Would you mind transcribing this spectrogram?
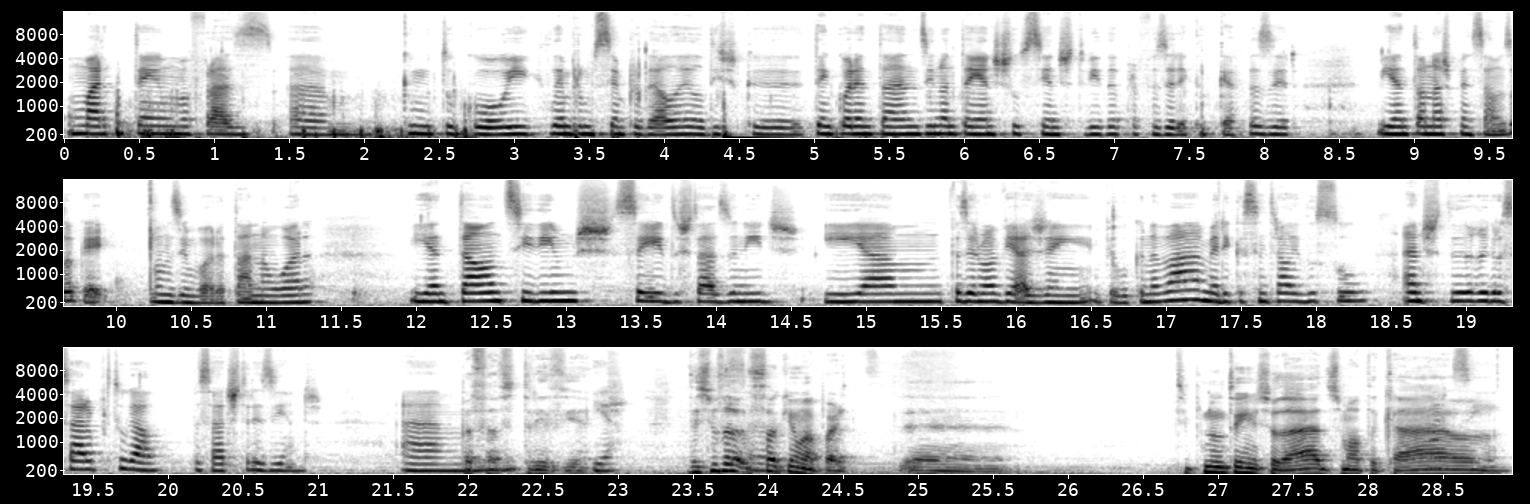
O Marco tem uma frase hum, que me tocou e lembro-me sempre dela. Ele diz que tem 40 anos e não tem anos suficientes de vida para fazer aquilo que quer fazer. E então nós pensámos, ok, vamos embora, está na hora. E então decidimos sair dos Estados Unidos e hum, fazer uma viagem pelo Canadá, América Central e do Sul, antes de regressar a Portugal, passados 13 anos. Hum, Passados 13 anos. Yeah. Deixa-me só, só aqui uma parte. Eh, tipo, não tens saudades, malta cá? ah, ou- sim,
